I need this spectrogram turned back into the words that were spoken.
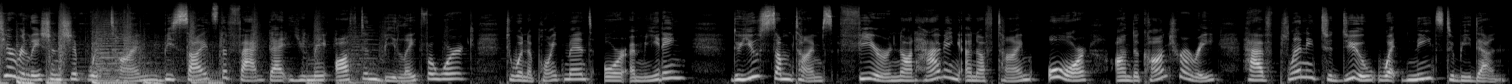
What's your relationship with time besides the fact that you may often be late for work, to an appointment, or a meeting? Do you sometimes fear not having enough time, or, on the contrary, have plenty to do what needs to be done?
